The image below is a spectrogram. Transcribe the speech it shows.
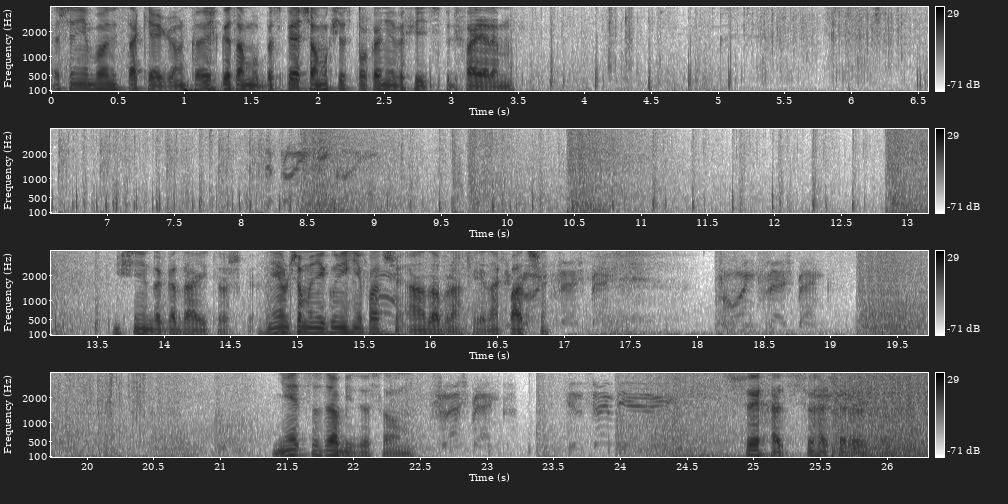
Jeszcze nie było nic takiego. Ktoś go tam ubezpiecza, mógł się spokojnie wychylić z Free Fire'em. I się nie dogadali troszkę. Nie wiem czemu nikt u nich nie patrzy. A dobra, jednak patrzy. Nie co zrobić ze sobą. Słychać, słychać terrorystów.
